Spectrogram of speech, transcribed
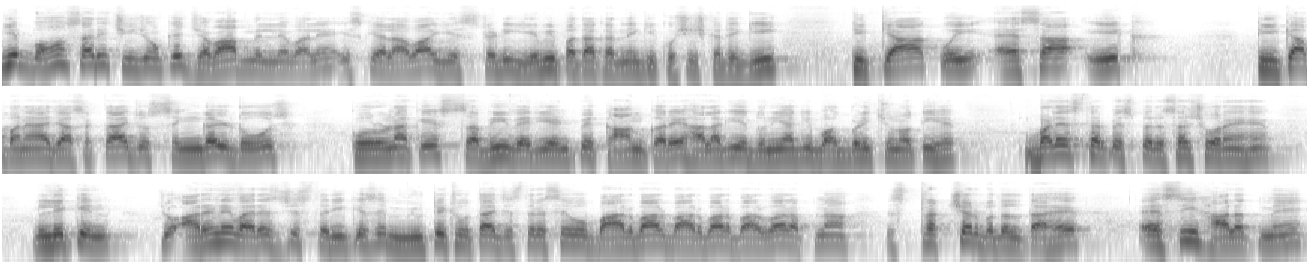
ये बहुत सारी चीज़ों के जवाब मिलने वाले हैं। इसके अलावा ये स्टडी ये भी पता करने की कोशिश करेगी कि क्या कोई ऐसा एक टीका बनाया जा सकता है जो सिंगल डोज कोरोना के सभी वेरिएंट पे काम करे। हालाँकि ये दुनिया की बहुत बड़ी चुनौती है। बड़े स्तर पे इस पर रिसर्च हो रहे हैं। लेकिन जो आरएनए वायरस जिस तरीके से म्यूटेट होता है, जिस तरह से वो बार बार बार बार बार बार अपना स्ट्रक्चर बदलता है, ऐसी हालत में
